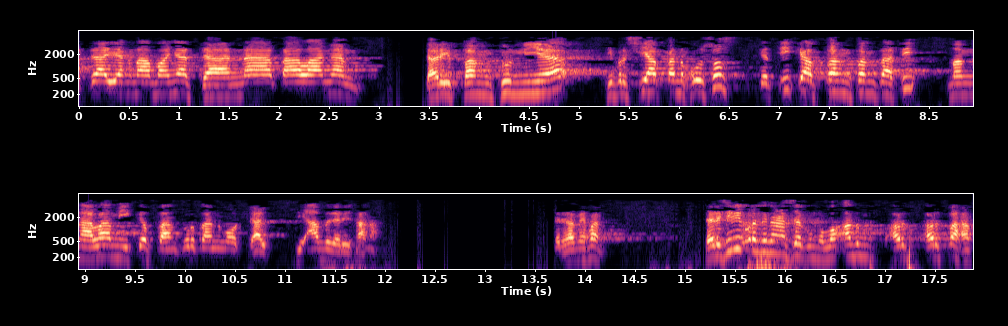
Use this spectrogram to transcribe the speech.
ada yang namanya dana talangan dari Bank Dunia dipersiapkan khusus ketika bank-bank tadi mengalami kebangkrutan modal diambil dari sana. Dari sana, Evan. Dari sini perhatikan azakumullah, antum harus, paham.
